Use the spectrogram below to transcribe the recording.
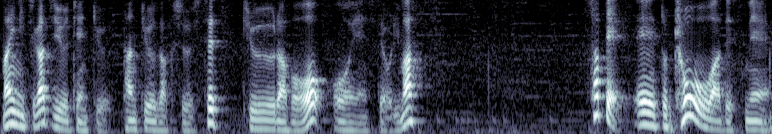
毎日が自由研究探究学習施設 Q ラボを応援しております。さて、えっ、ー、と、今日はですね、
